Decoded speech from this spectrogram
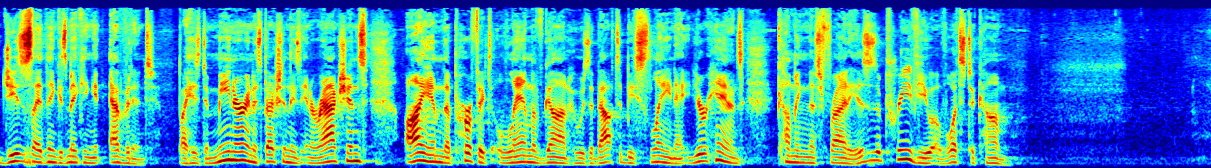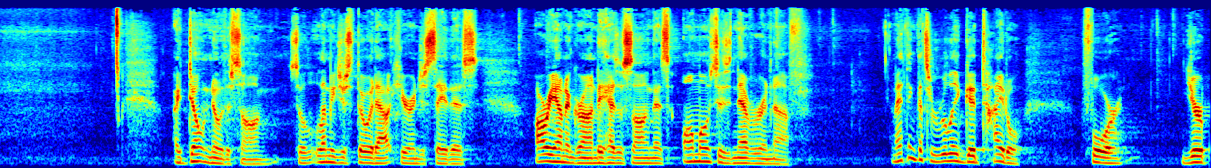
Jesus, I think, is making it evident by his demeanor and especially in these interactions. I am the perfect Lamb of God who is about to be slain at your hands coming this Friday. This is a preview of what's to come. I don't know the song, so let me just throw it out here and just say this. Ariana Grande has a song that's almost is never enough. And I think that's a really good title for your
